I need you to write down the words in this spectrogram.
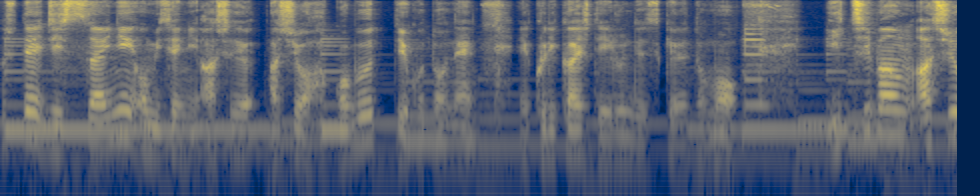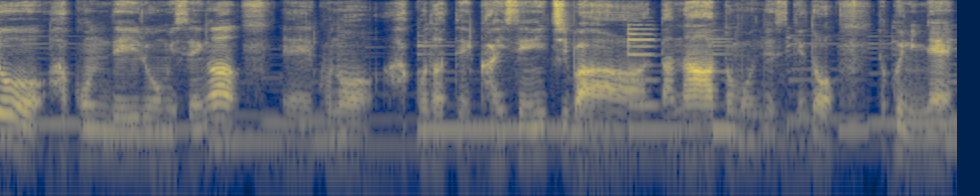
そして実際にお店に足足を運ぶっていうことをね、え繰り返しているんですけれども一番足を運んでいるお店が、えー、この函館海鮮市場だなと思うんですけど特にね、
